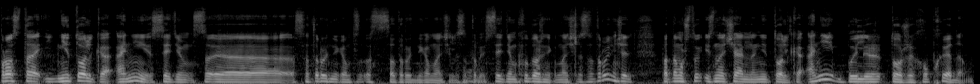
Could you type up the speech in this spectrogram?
просто не только они с этим с, э, сотрудником, с сотрудником начали сотрудничать, с этим художником начали сотрудничать, потому что изначально не только они были тоже хопхедом.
